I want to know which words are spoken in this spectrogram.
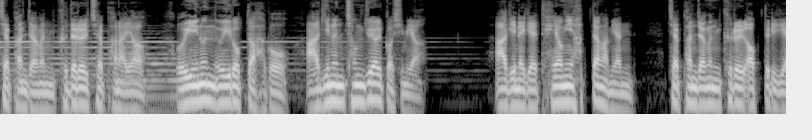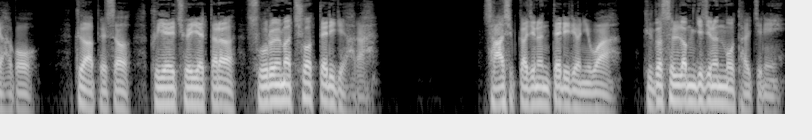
재판장은 그들을 재판하여 의인은 의롭다 하고 악인은 정죄할 것이며 악인에게 태형이 합당하면 재판장은 그를 엎드리게 하고 그 앞에서 그의 죄에 따라 수를 맞추어 때리게 하라. 40가지는 때리려니와 그것을 넘기지는 못할지니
